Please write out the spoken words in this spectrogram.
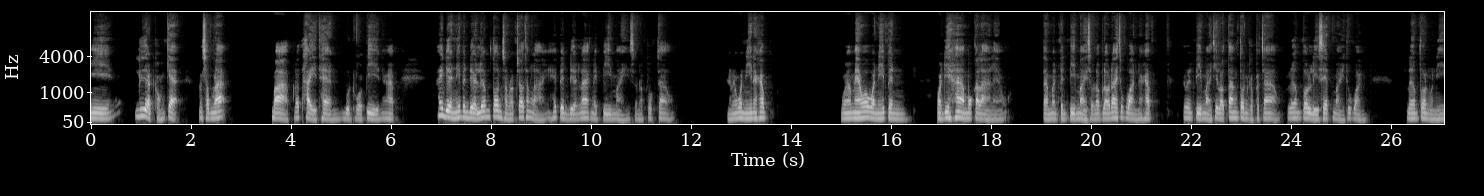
มีเลือดของแกะ มาชำระบาปและไถ่แทนบุตรหัวปีนะครับ ให้เดือนนี้เป็นเดือนเริ่มต้นสำหรับเจ้าทั้งหลาย ให้เป็นเดือนแรกในปีใหม่สำหรับพวกเจ้าดังนั้นวันนี้นะครับแม้ว่าวันนี้เป็นวันที่ 5 มกราแล้ว แต่มันเป็นปีใหม่สำหรับเราได้ทุกวันนะครับเป็นปีใหม่ที่เราตั้งต้นกับพระเจ้า เริ่มต้นรีเซ็ตใหม่ทุกวัน เริ่มต้นวันนี้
